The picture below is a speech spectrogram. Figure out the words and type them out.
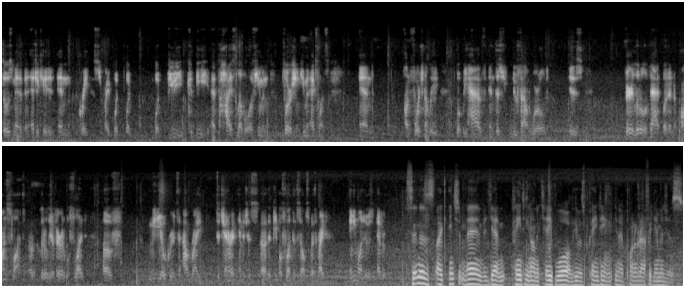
those men have been educated in greatness, right? What what what beauty could be at the highest level of human flourishing, human excellence. And unfortunately, what we have in this newfound world is very little of that, but an onslaught, uh, literally a veritable flood of mediocre to outright degenerate images uh, that people flood themselves with, right? Anyone who's ever As soon as like ancient man began painting on a cave wall, he was painting, you know, pornographic images.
